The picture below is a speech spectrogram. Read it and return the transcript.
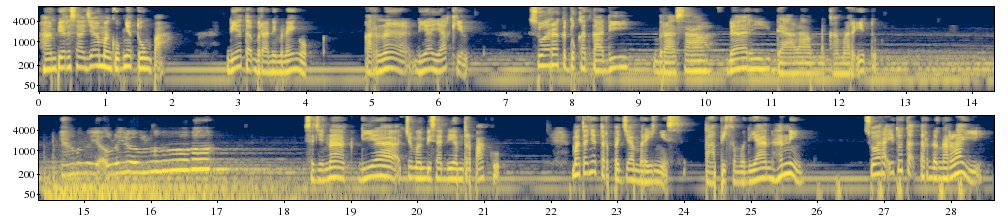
Hampir saja mangkuknya tumpah. Dia tak berani menengok karena dia yakin suara ketukan tadi berasal dari dalam kamar itu. Ya Allah, ya Allah, ya Allah. Sejenak dia cuma bisa diam terpaku. Matanya terpejam meringis, tapi kemudian hening. Suara itu tak terdengar lagi.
